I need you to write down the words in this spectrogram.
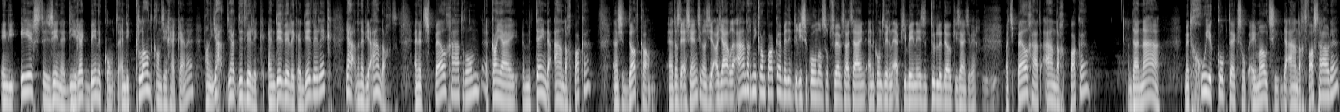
in die eerste zinnen direct binnenkomt en die klant kan zich herkennen van ja, ja, dit wil ik en dit wil ik en dit wil ik, ja, dan heb je aandacht. En het spel gaat erom, kan jij meteen de aandacht pakken? En als je dat kan, uh, dat is de essentie. Want als, je, als jij al de aandacht niet kan pakken binnen drie seconden als ze op zijn website zijn en er komt weer een appje binnen, is het toedeledokie, zijn ze weg. Mhm. Maar het spel gaat aandacht pakken. Daarna met goede koptekst op emotie de aandacht vasthouden.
